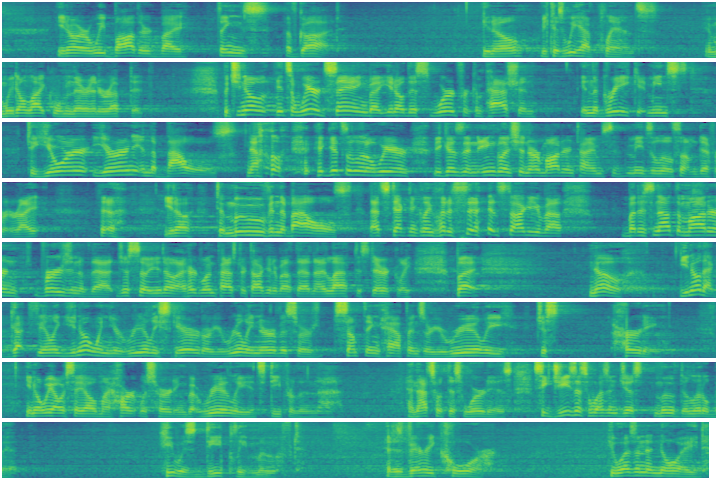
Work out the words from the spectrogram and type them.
you know, are we bothered by things of God? You know, because we have plans and we don't like when they're interrupted. But you know, it's a weird saying, but you know, this word for compassion in the Greek, it means to yearn, in the bowels. Now, it gets a little weird because in English in our modern times, it means a little something different, right? you know, to move in the bowels. That's technically what it's talking about. But it's not the modern version of that, just so you know. I heard one pastor talking about that and I laughed hysterically. But no, you know that gut feeling? You know when you're really scared or you're really nervous or something happens or you're really just hurting. You know, we always say, oh, my heart was hurting, but really it's deeper than that. And that's what this word is. See, Jesus wasn't just moved a little bit, he was deeply moved at his very core. He wasn't annoyed.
